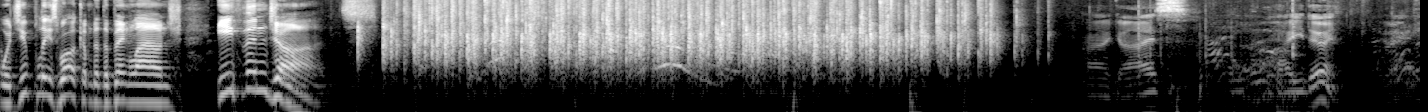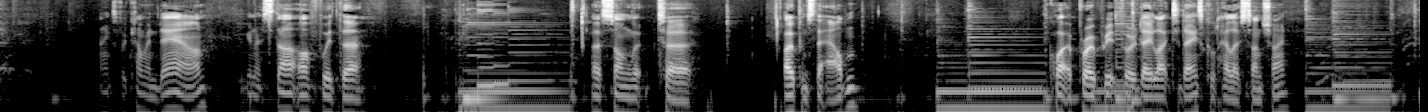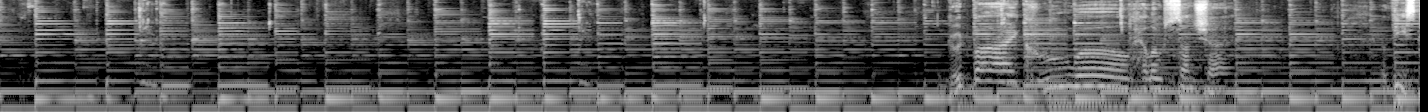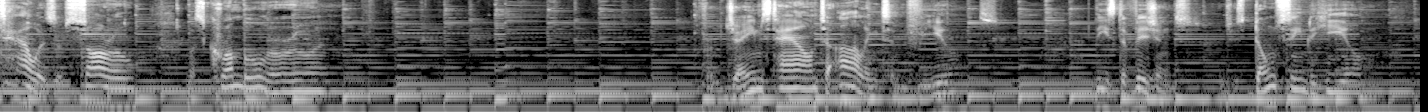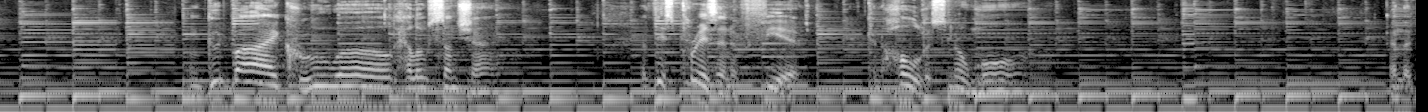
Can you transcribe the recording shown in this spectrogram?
Would you please welcome to the Bing Lounge Ethan Johns? Hi guys. How are you doing? Thanks for coming down. We're going to start off with uh, a song that uh, opens the album. Quite appropriate for a day like today. It's called Hello Sunshine. Sorrow must crumble to ruin. From Jamestown to Arlington Fields, these divisions just don't seem to heal. Goodbye, cruel world. Hello, sunshine. This prison of fear can hold us no more.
